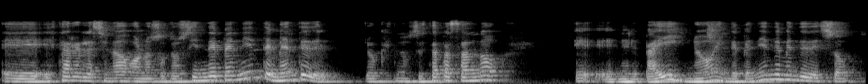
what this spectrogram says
eh, está relacionado con nosotros, independientemente de lo que nos está pasando eh, en el país, ¿no? Independientemente de eso,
